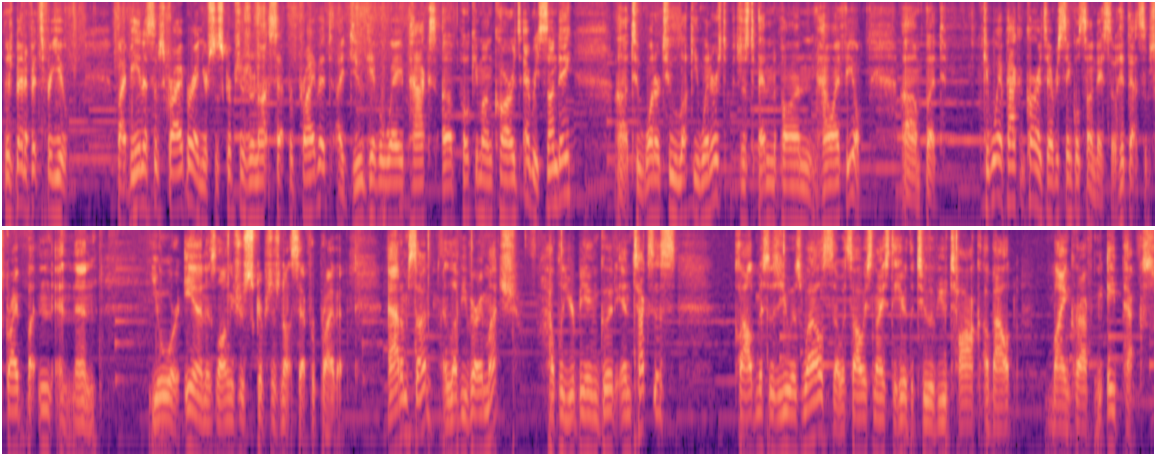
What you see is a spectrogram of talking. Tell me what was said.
there's benefits for you. By being a subscriber and your subscriptions are not set for private, I do give away packs of Pokemon cards every Sunday uh, to one or two lucky winners, just depending upon how I feel. Um, but give away a pack of cards every single Sunday, so hit that subscribe button and then you're in as long as your subscription is not set for private. Adam, son, I love you very much. Hopefully you're being good in Texas. Cloud misses you as well, so it's always nice to hear the two of you talk about Minecraft and Apex.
